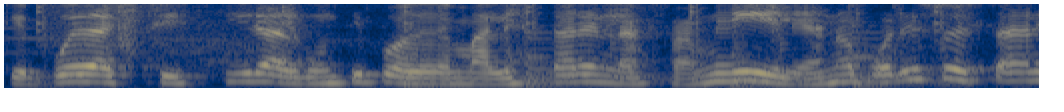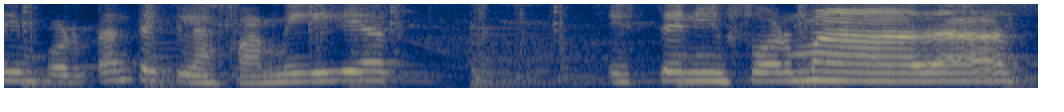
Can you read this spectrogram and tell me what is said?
que pueda existir algún tipo de malestar en las familias, ¿no? Por eso es tan importante que las familias estén informadas,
